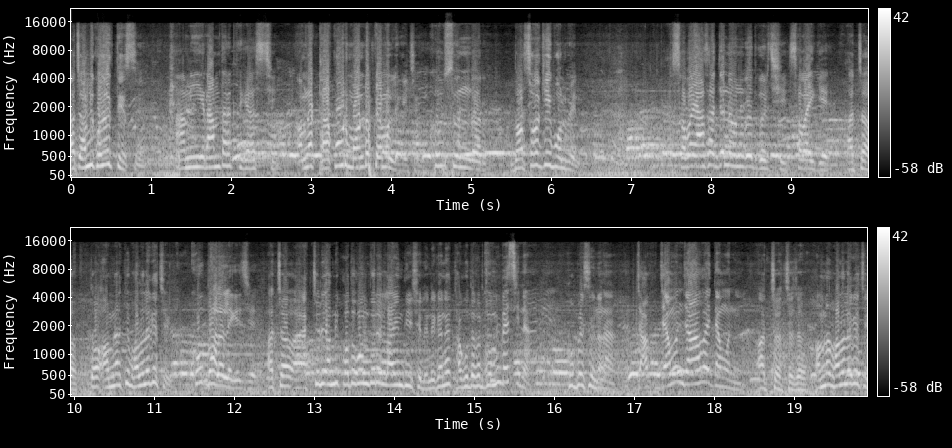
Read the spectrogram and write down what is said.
আচ্ছা আপনি কোথা দেখতে এসেছেন? আমি রামতারক থেকে আসছি। আপনার ঠাকুর মণ্ডপ কেমন লেগেছে? খুব সুন্দর। দর্শক কি বলবেন? সবাই আসার জন্য অনুরোধ করছি সবাইকে। আচ্ছা তো আপনার কি ভালো লেগেছে? খুব ভালো লেগেছে। আচ্ছা অ্যাকচুয়ালি আপনি কতক্ষণ ধরে লাইন দিয়েছিলেন এখানে ঠাকুর দেখার জন্য? বেশি না। খুব বেশি না? না যা- যেমন যাওয়া হয় তেমনই। আচ্ছা আচ্ছা আচ্ছা আপনার ভালো লেগেছে?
